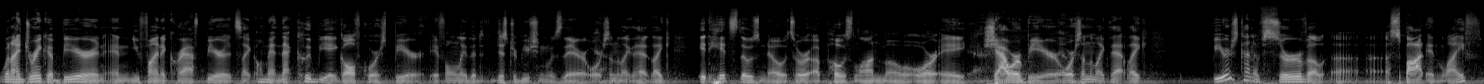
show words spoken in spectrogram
when I drink a beer and, and you find a craft beer, it's like, oh man, that could be a golf course beer if only the d- distribution was there or something like that. Like it hits those notes, or a post lawn mow, or a shower beer, or something like that. Like beers kind of serve a, a, a spot in life,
